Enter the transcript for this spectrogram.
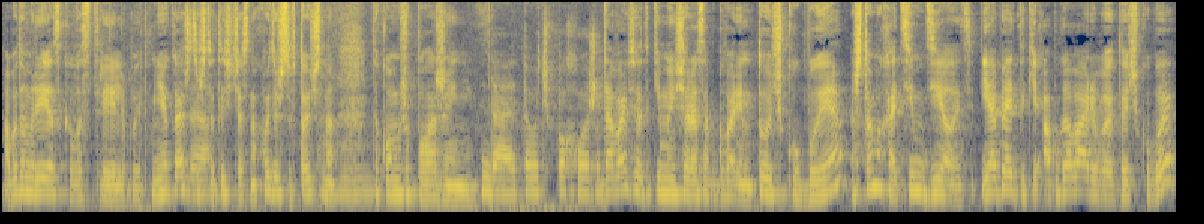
а потом резко выстреливает. Мне кажется, да. что ты сейчас находишься в точно угу. таком же положении. Да, это очень похоже. Давай все-таки мы еще раз обговорим точку Б. Что мы хотим делать? И опять-таки, обговаривая точку Б,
